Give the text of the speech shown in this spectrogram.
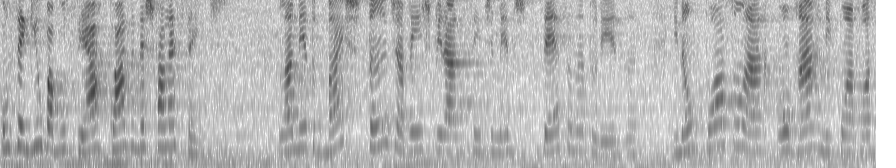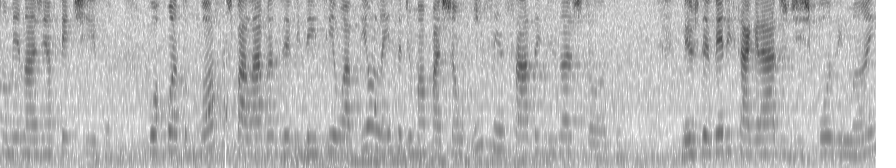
conseguiu babucear quase desfalecente. Lamento bastante haver inspirado sentimentos dessa natureza e não posso honrar-me com a vossa homenagem afetiva, porquanto vossas palavras evidenciam a violência de uma paixão insensata e desastrosa. Meus deveres sagrados de esposa e mãe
